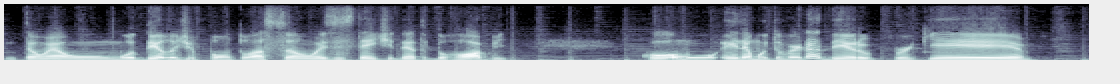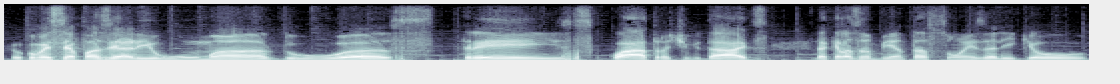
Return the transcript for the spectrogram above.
então é um modelo de pontuação existente dentro do hobby, como ele é muito verdadeiro, porque eu comecei a fazer ali uma, duas, três, quatro atividades, daquelas ambientações ali que eu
